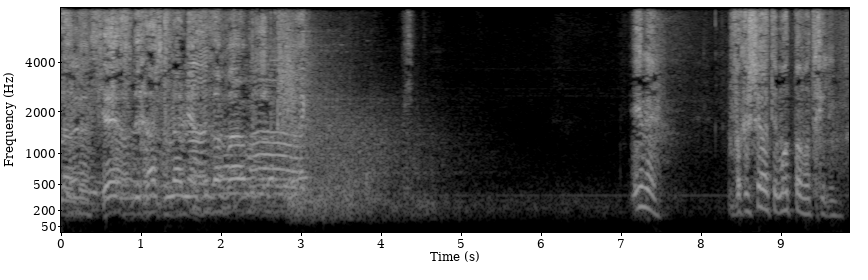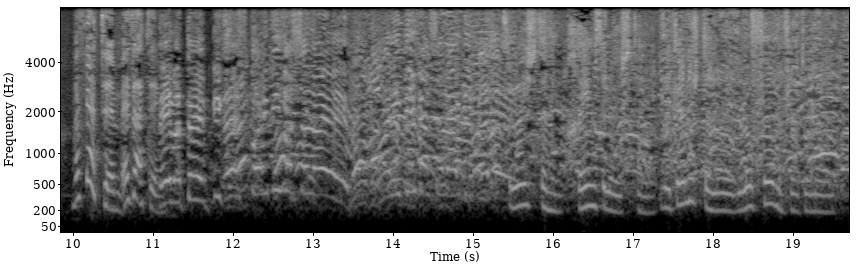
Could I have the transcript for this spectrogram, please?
כן, סליחה, כולם, יש לי דבר. הנה, בבקשה, אתם עוד פעם מתחילים. מה זה אתם? איזה אתם? אתם, ניכנס באימא שלהם! האימא שלהם ניכנס! זה לא ישתנה, חיים זה לא ישתנה. זה כן ישתנה, זה לא פייר מה שאת אומרת.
